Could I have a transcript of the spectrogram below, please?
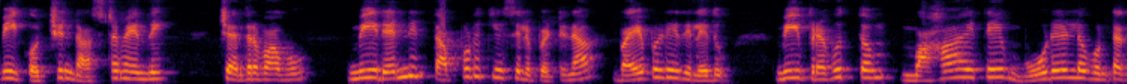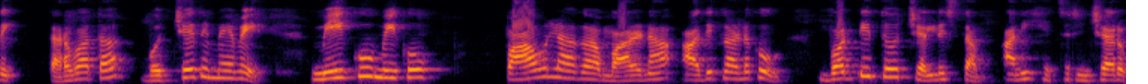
మీకొచ్చిన నష్టమేంది? చంద్రబాబు మీరెన్ని తప్పుడు కేసులు పెట్టినా భయపడేది లేదు. మీ ప్రభుత్వం మహా అయితే మూడేళ్ళు ఉంటది. తర్వాత వచ్చేది మేమే. మీకు మీకు పావులాగా మారిన అధికారులకు వడ్డీతో చెల్లిస్తాం అని హెచ్చరించారు.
